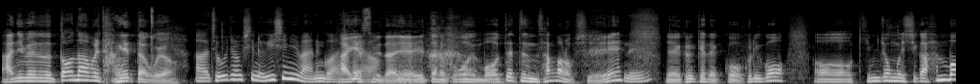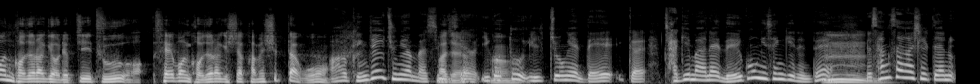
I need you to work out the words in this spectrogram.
아니면은 떠남을 당했다고요. 아, 조우정 씨는 의심이 많은 것 같아요. 알겠습니다. 예, 네. 일단은 그건 뭐 어쨌든 상관없이 네. 예, 그렇게 됐고 그리고 어 김종문 씨가 한 번 거절하기 어렵지 두 세 번 거절하기 시작하면 쉽다고. 아, 굉장히 중요한 말씀이세요. 맞아요? 이것도 어. 일종의 내 그러니까 자기만의 내공이 생기는데 음. 상상하실 때는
